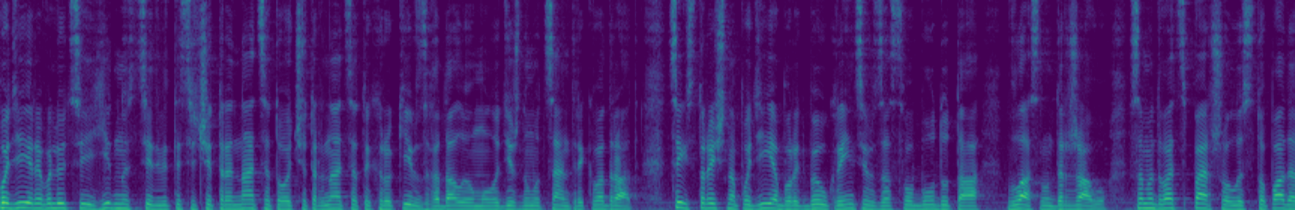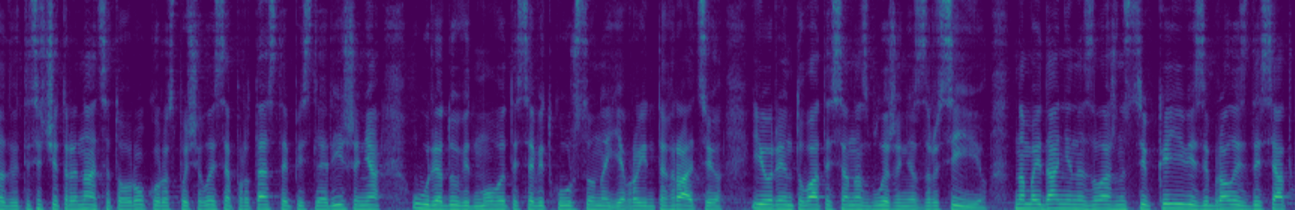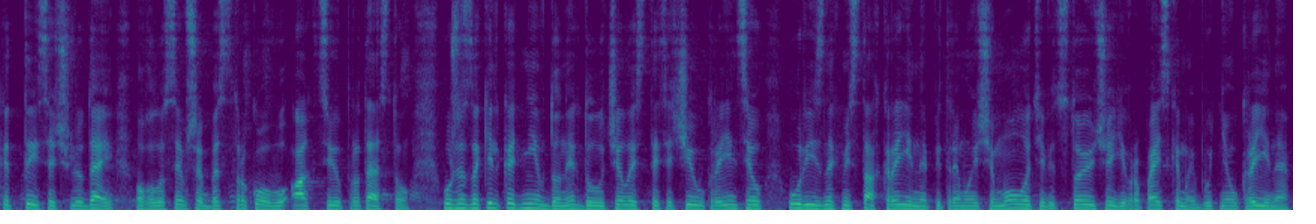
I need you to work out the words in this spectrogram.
Події Революції Гідності 2013-2014 років згадали у молодіжному центрі Квадрат. Це історична подія боротьби українців за свободу та власну державу. Саме 21 листопада 2013 року розпочалися протести після рішення уряду відмовитися від курсу на євроінтеграцію і орієнтуватися на зближення з Росією. На майдані Незалежності в Києві зібрались десятки тисяч людей, оголосивши безстрокову акцію протесту. Уже за кілька днів до них долучились тисячі українців у різних містах країни, підтримуючи молодь і відстоюючи європейське майбутнє України.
